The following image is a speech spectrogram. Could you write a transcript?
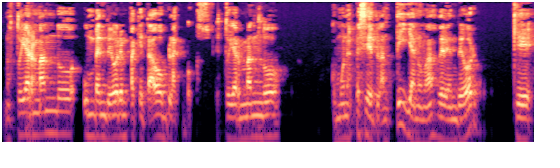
No estoy armando un vendedor empaquetado black box, estoy armando como una especie de plantilla nomás de vendedor que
